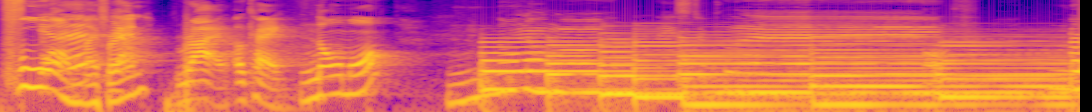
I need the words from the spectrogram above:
Full on, my friend. Yeah. Right. Okay. No more. No more ways to play. No more.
